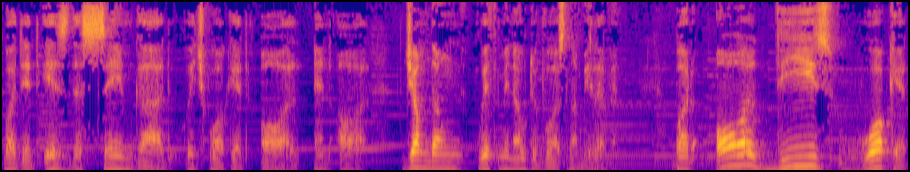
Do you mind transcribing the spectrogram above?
but it is the same God which worketh all in all. Jump down with me now to verse number 11. But all these worketh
